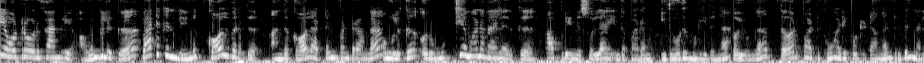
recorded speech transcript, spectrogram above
ஏ ஓட்டுற ஒரு ஃபேமிலி அவங்களுக்கு வேட்டகன்ல இருந்து கால் வருது. அந்த கால் அட்டன் பண்றாங்க. உங்களுக்கு ஒரு முக்கியமான வேலை இருக்கு அப்படின்னு சொல்ல இந்த படம் இதோட முடியுதுங்க. இவங்க தேர்ட் பார்ட்டுக்கும் அடி போட்டுட்டாங்கன்றது நல்ல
